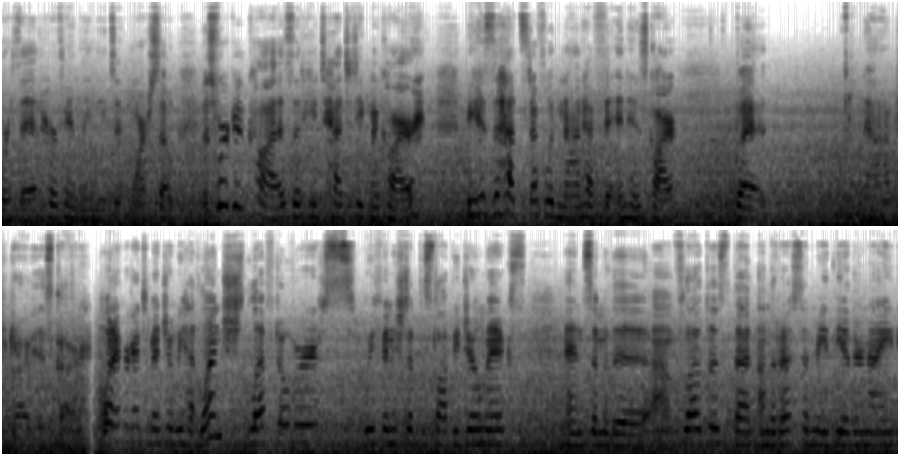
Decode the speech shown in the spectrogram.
worth it. Her family needs it more. So it was for a good cause that he had to take my car because that stuff would not have fit in his car. But now I have to drive his car oh and I forgot to mention we had lunch leftovers we finished up the sloppy joe mix and some of the um, flautas that Andres had made the other night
